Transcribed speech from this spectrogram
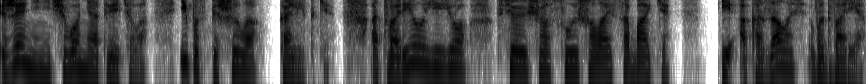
Женя ничего не ответила и поспешила к калитке. Отворила ее, все еще слышала о собаке, и оказалась во дворе.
